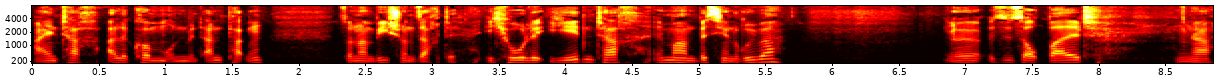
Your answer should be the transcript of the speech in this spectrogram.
ein Tag alle kommen und mit anpacken, sondern wie ich schon sagte, ich hole jeden Tag immer ein bisschen rüber. Äh, es ist auch bald, ja,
